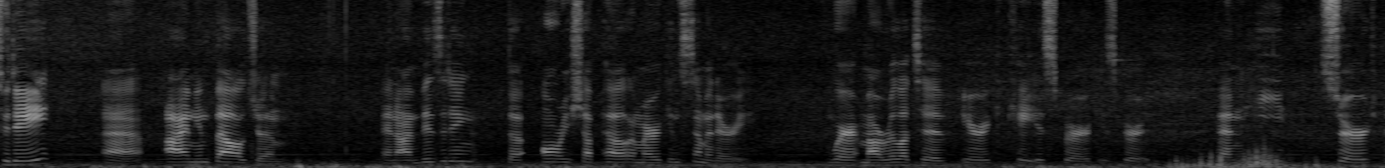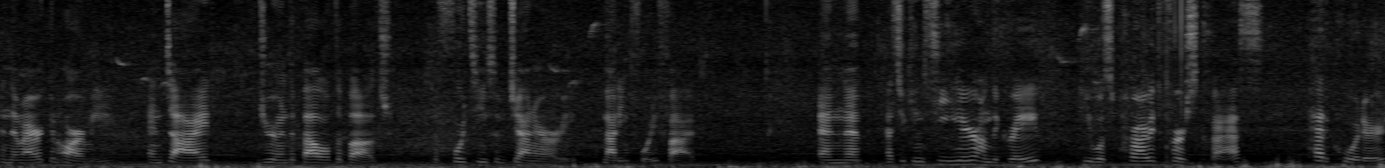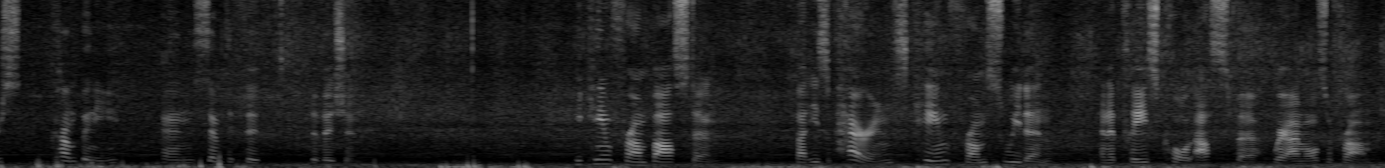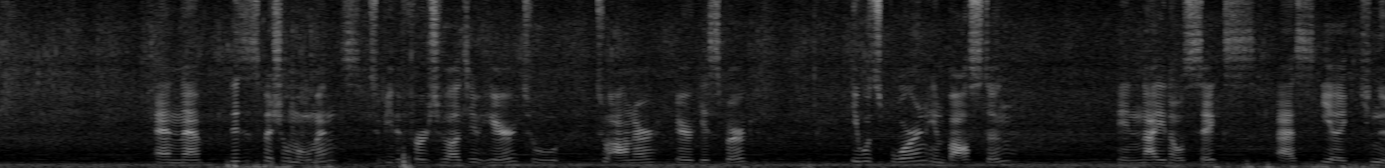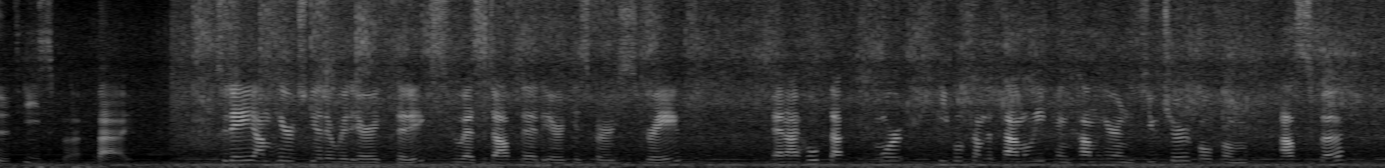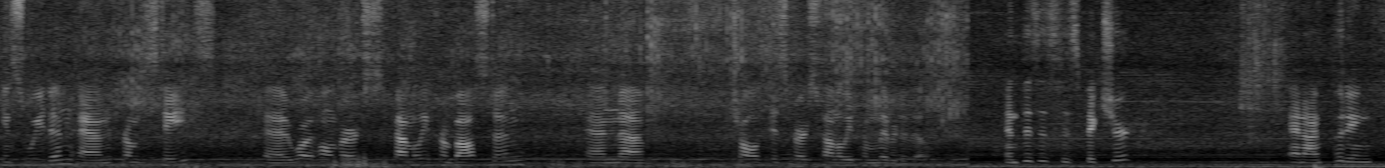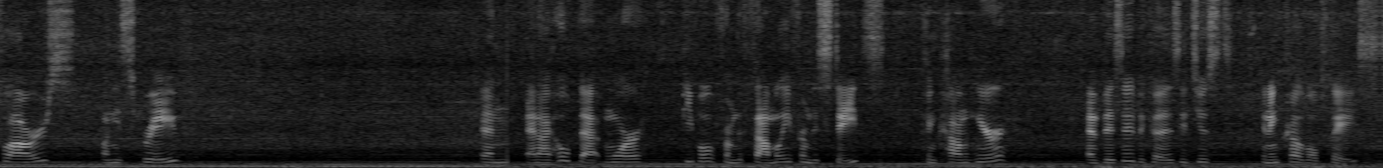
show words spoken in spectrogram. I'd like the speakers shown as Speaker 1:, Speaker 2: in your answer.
Speaker 1: Today, uh, I'm in Belgium and I'm visiting the Henri Chapelle American Cemetery where my relative Eric K. Isberg is buried. And he served in the American Army and died during the Battle of the Bulge, the 14th of January, 1945. And uh, as you can see here on the grave, he was private first class, headquarters, company, and 75th Division. He came from Boston, but his parents came from Sweden and a place called Asper, where I'm also from. And uh, this is a special moment to be the first relative here to, to honor Eric Isberg. He was born in Boston in 1906 as Erik Knut Isberg. Today I'm here together with Eric Felix who has adopted Eric Isberg's grave. And I hope that more people from the family can come here in the future both from Aspe in Sweden and from the States. Uh, Roy Holmberg's family from Boston and uh, Charles Isberg's family from Libertyville. And this is his picture. And I'm putting flowers on his grave and and I hope that more people from the family from the States can come here and visit because it's just an incredible place.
